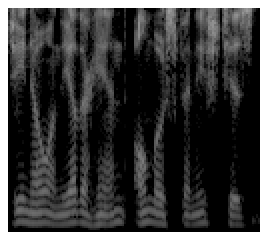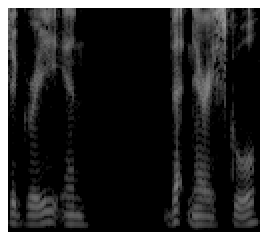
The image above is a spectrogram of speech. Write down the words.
Gino, on the other hand, almost finished his degree in veterinary school.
